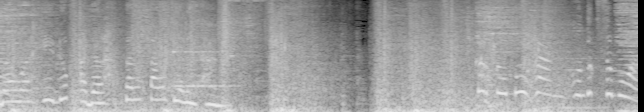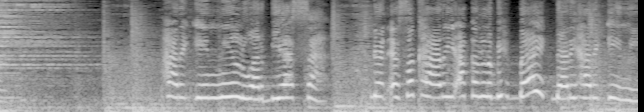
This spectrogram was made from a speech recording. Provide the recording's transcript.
Bahwa hidup adalah tentang pilihan. Pertumbuhan untuk semua. Hari ini luar biasa, dan esok hari akan lebih baik dari hari ini.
